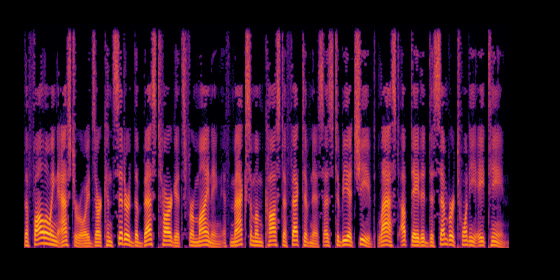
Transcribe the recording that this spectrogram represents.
the following asteroids are considered the best targets for mining if maximum cost effectiveness is to be achieved last updated December 2018.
